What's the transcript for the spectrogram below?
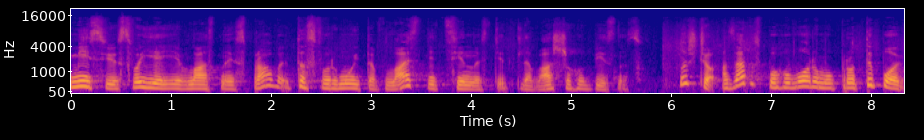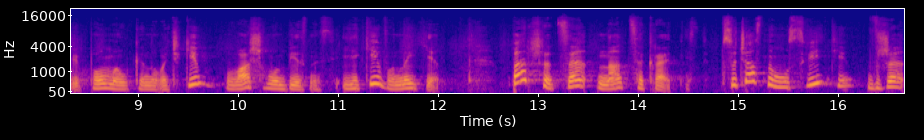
місію своєї власної справи та сформуйте власні цінності для вашого бізнесу. Ну що, а зараз поговоримо про типові помилки новачків у вашому бізнесі, які вони є. Перше це надсекретність. В сучасному світі вже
